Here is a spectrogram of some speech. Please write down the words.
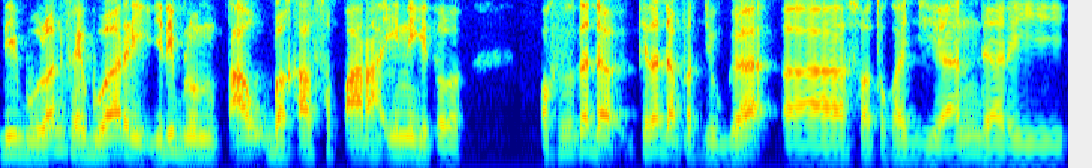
di bulan Februari. Jadi belum tahu bakal separah ini gitu loh. Waktu itu kita, da kita dapat juga uh, suatu kajian dari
